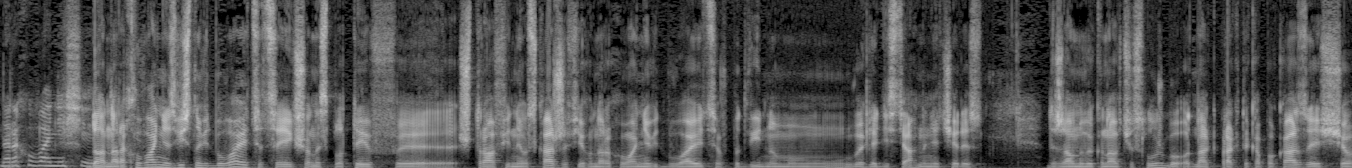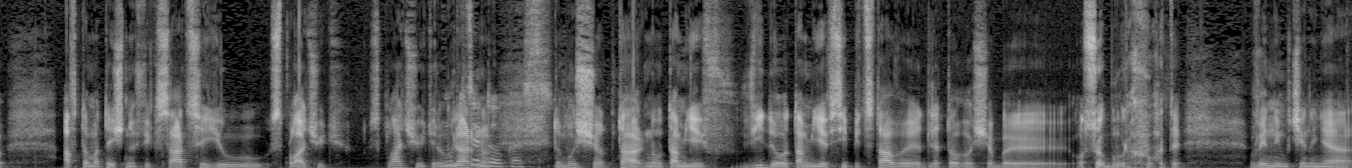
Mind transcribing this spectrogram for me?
нарахування ще? Да, нарахування, звісно, відбувається. Це якщо не сплатив е, штраф і не оскаржив, його нарахування відбувається в подвійному вигляді стягнення через Державну виконавчу службу. Однак практика показує, що автоматичну фіксацію сплачують. Сплачують ну, регулярно. це доказ. Тому що так, ну там є відео, там є всі підстави для того, щоб особу врахувати винний вчинення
